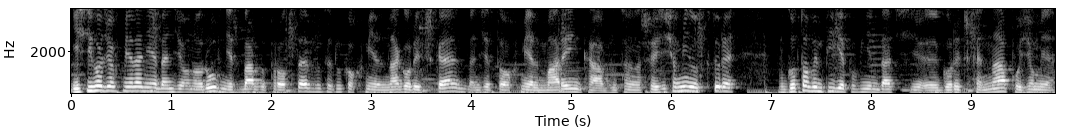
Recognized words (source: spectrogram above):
Jeśli chodzi o chmielenie, będzie ono również bardzo proste. Wrzucę tylko chmiel na goryczkę. Będzie to chmiel marynka wrzucony na 60 minut, który w gotowym piwie powinien dać e, goryczkę na poziomie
